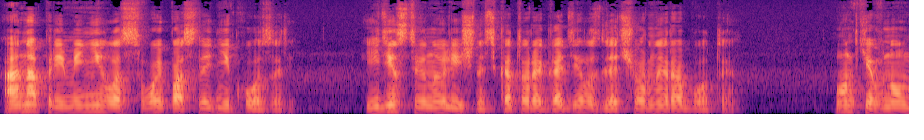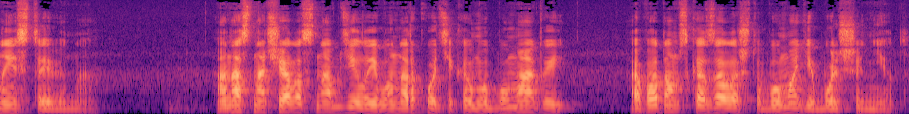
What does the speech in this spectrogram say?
она применила свой последний козырь, единственную личность, которая годилась для черной работы. Он кивнул на Эстевина. Она сначала снабдила его наркотиком и бумагой, а потом сказала, что бумаги больше нет.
